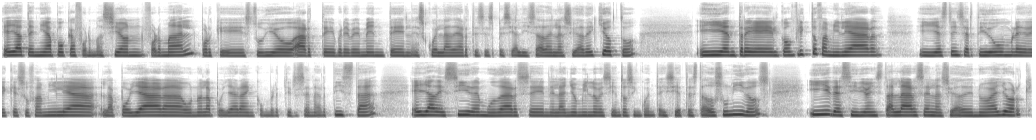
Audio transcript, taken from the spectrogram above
Ella tenía poca formación formal porque estudió arte brevemente en la Escuela de Artes especializada en la ciudad de Kioto. Y entre el conflicto familiar y esta incertidumbre de que su familia la apoyara o no la apoyara en convertirse en artista, ella decide mudarse en el año 1957 a Estados Unidos y decidió instalarse en la ciudad de Nueva York.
